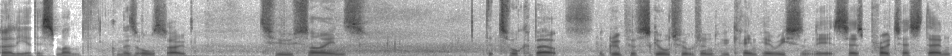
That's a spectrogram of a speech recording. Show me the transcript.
earlier this month. And there's also two signs that talk about a group of school children who came here recently. It says protest then,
